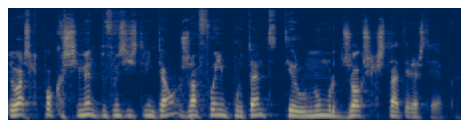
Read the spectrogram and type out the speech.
eu acho que para o crescimento do Francisco Trincão já foi importante ter o número de jogos que está a ter esta época.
